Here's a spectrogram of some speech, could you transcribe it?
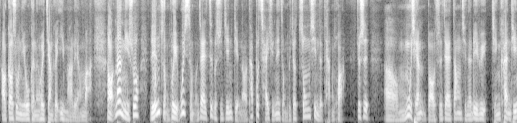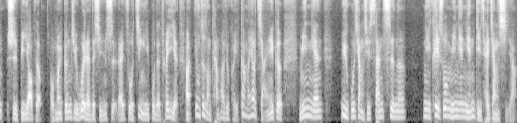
好，告诉你我可能会降个一码两码。好，那你说联准会为什么在这个时间点呢？它不采取那种比较中性的谈话？就是啊，我们目前保持在当前的利率停看听是必要的。我们会根据未来的形势来做进一步的推演啊，用这种谈话就可以。干嘛要讲一个明年预估降息三次呢？你可以说明年年底才降息啊，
